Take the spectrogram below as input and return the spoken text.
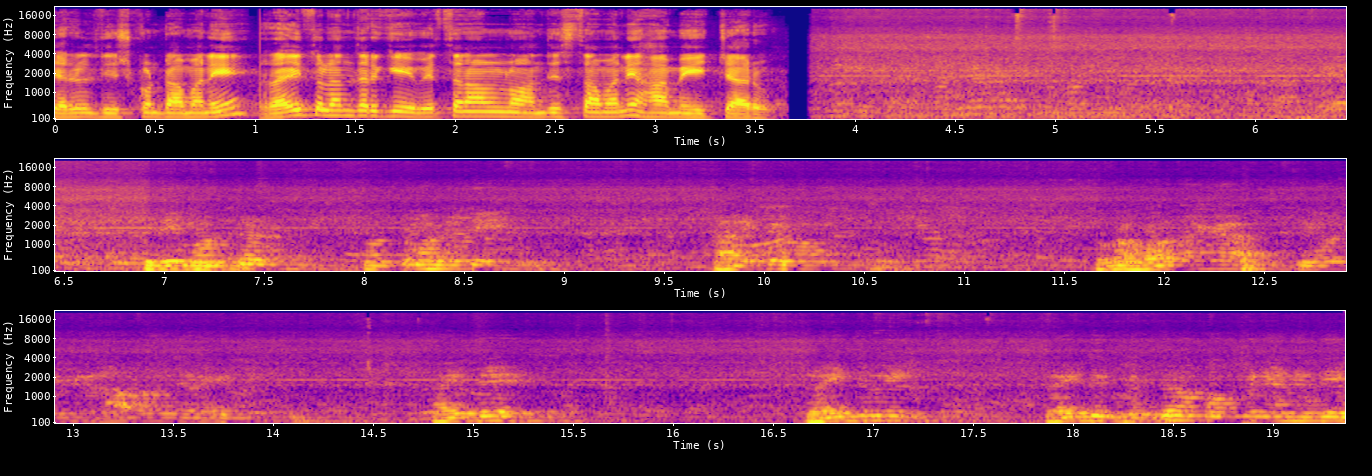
చర్యలు తీసుకుంటామని రైతులందరికీ విత్తనాలను అందిస్తామని హామీ ఇచ్చారు. ఇది మొట్టమొదటి కార్యక్రమం. ఒక హోదాగా ఈరోజు రావడం జరిగింది. అయితే రైతుని రైతుకు విత్తనం పంపిణీ అనేది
